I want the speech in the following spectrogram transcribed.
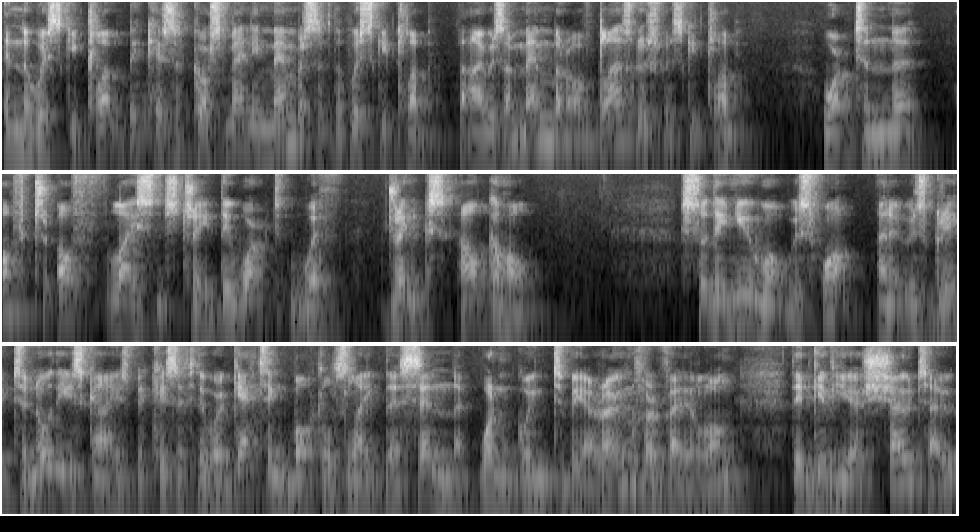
in the Whisky Club because, of course, many members of the Whisky Club that I was a member of, Glasgow's Whisky Club, worked in the off, off license trade. They worked with drinks, alcohol. So they knew what was what, and it was great to know these guys because if they were getting bottles like this in that weren't going to be around for very long, they'd give you a shout out,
